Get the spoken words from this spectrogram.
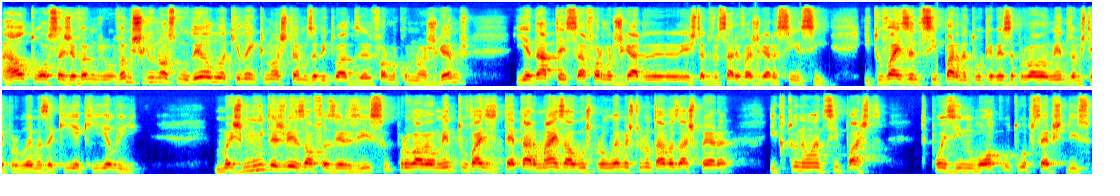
alto, ou seja, vamos, vamos seguir o nosso modelo, aquilo em que nós estamos habituados, a forma como nós jogamos, e adaptem-se à forma de jogar este adversário, vai jogar assim, assim. E tu vais antecipar na tua cabeça, provavelmente, vamos ter problemas aqui, aqui e ali. Mas muitas vezes, ao fazeres isso, provavelmente tu vais detectar mais alguns problemas que tu não estavas à espera e que tu não antecipaste. Depois, in loco, tu apercebes disso.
